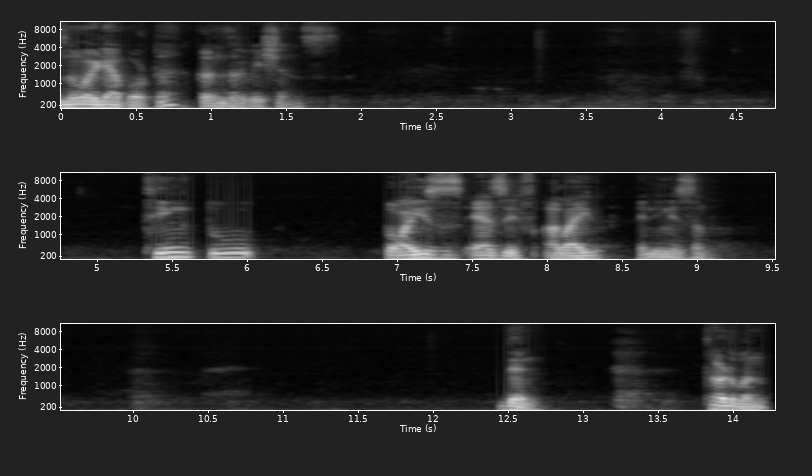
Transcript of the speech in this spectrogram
No idea about the conservations. Think to toys as if alive animism. Then third one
